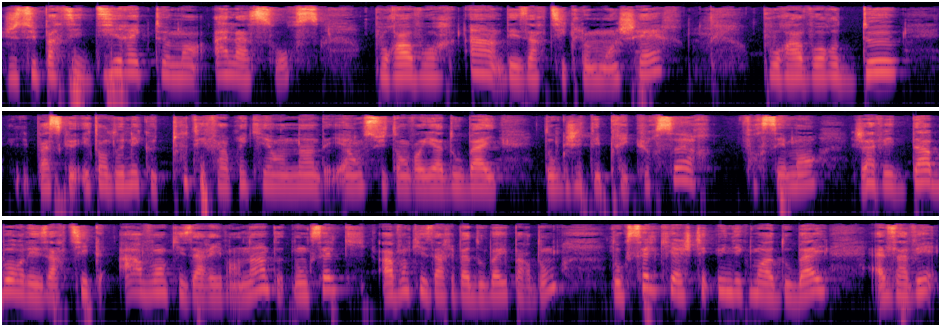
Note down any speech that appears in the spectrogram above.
Je suis partie directement à la source pour avoir un des articles moins chers, pour avoir deux parce que étant donné que tout est fabriqué en Inde et ensuite envoyé à Dubaï, donc j'étais précurseur. forcément, j'avais d'abord les articles avant qu'ils arrivent en Inde, donc celles avant qu'ils arrivent à Dubaï, pardon. Donc celles qui achetaient uniquement à Dubaï, elles avaient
